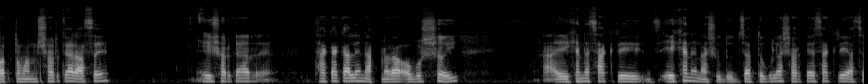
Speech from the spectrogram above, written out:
বর্তমান সরকার আছে, এই সরকার থাকাকালীন আপনারা অবশ্যই এখানে চাকরি, এখানে না শুধু যতগুলো সরকারি চাকরি আছে,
